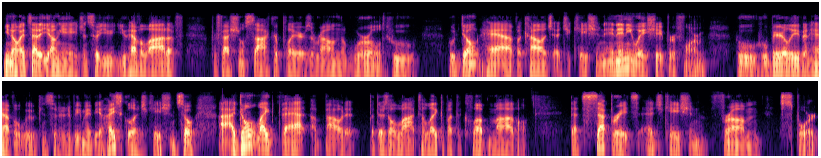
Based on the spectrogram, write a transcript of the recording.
You know, it's at a young age, and so you you have a lot of professional soccer players around the world who who don't have a college education in any way, shape, or form, who who barely even have what we would consider to be maybe a high school education. So I don't like that about it, but there's a lot to like about the club model that separates education from sport.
